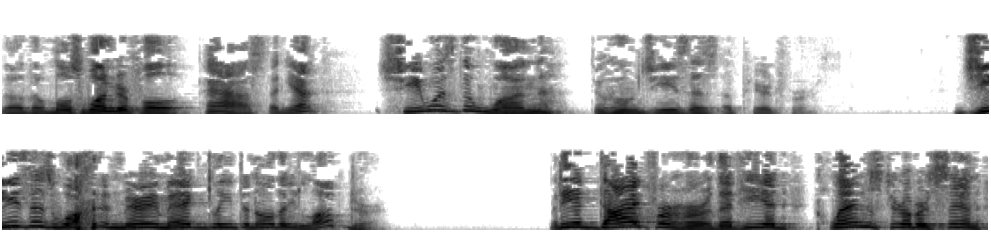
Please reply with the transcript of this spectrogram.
the, the most wonderful past. And yet, she was the one to whom Jesus appeared first. Jesus wanted Mary Magdalene to know that he loved her, that he had died for her, that he had cleansed her of her sin.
